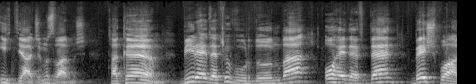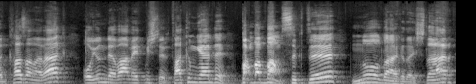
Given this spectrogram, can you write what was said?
ihtiyacımız varmış. Takım bir hedefi vurduğunda o hedeften 5 puan kazanarak oyun devam etmiştir. Takım geldi. Bam bam bam sıktı. Ne oldu arkadaşlar?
